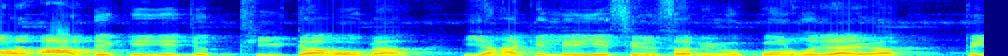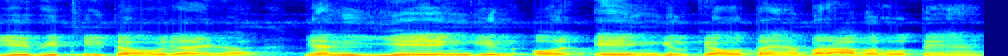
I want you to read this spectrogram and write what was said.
और आप देखिए, ये जो थीटा होगा, यहाँ के लिए ये शीर्षाभिमुख कोण हो जाएगा। तो ये भी थीटा हो जाएगा। यानी ये एंगल और ए एंगल क्या होता है? बराबर होते हैं।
